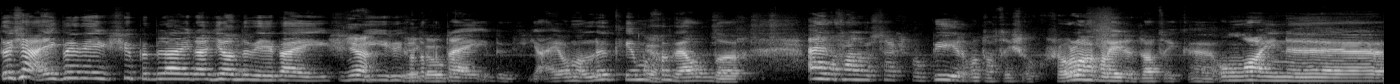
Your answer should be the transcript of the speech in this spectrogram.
Dus ja, ik ben weer super blij dat Jan er weer bij is. Ja, Die is van de ook. partij. Dus ja, helemaal leuk, helemaal Ja. geweldig. En dan gaan we straks proberen, want dat is ook zo lang geleden dat ik eh, online, eh,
